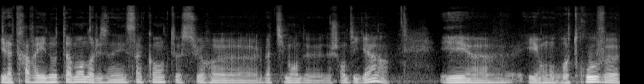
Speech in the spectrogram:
Il a travaillé notamment dans les années 50 sur le bâtiment de, de Chandigarh. Et, euh, et, on retrouve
